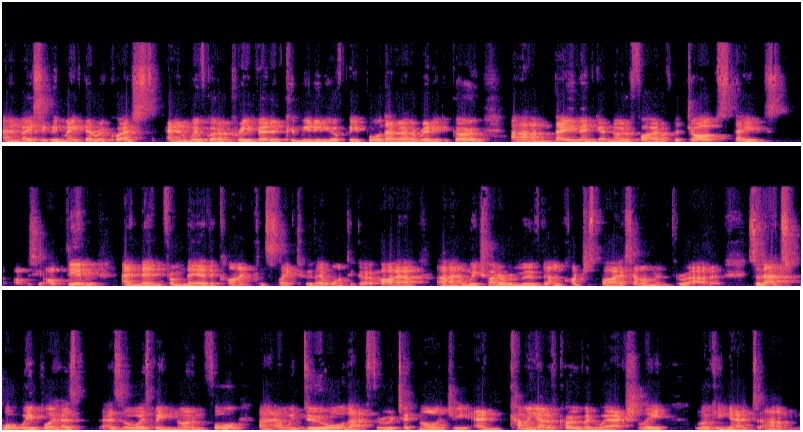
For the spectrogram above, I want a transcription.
and basically make their request. And we've got a pre-vetted community of people that are ready to go. Um, they then get notified of the jobs. They obviously opt in, and then from there the client can select who they want to go hire, uh, and we try to remove the unconscious bias element throughout it. So that's what WePloy has has always been known for, uh, and we do all that through technology. And coming out of COVID, we're actually looking at um,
